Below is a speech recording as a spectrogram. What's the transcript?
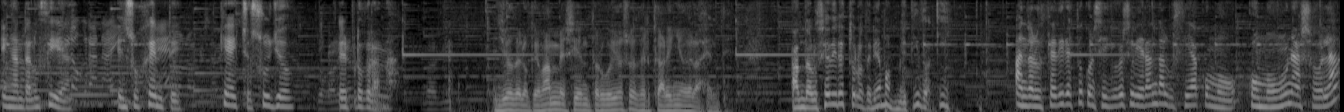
en Andalucía, en su gente, que ha hecho suyo el programa. Yo de lo que más me siento orgulloso es del cariño de la gente. Andalucía Directo lo teníamos metido aquí. Andalucía Directo consiguió que se viera Andalucía como, como una sola.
